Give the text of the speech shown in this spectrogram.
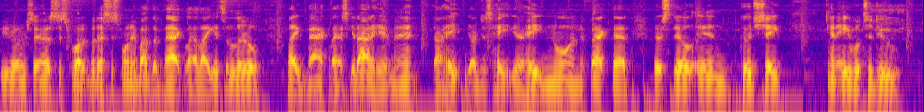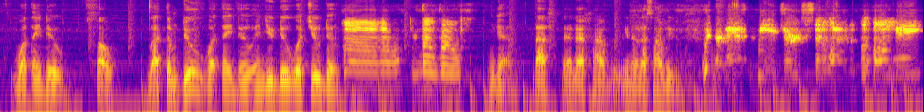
You know what I'm saying? It's just funny, but that's just funny about the backlash. Like it's a little like backlash. Get out of here, man. I hate y'all. Just hate. You're hating on the fact that they're still in good shape and able to do what they do. So let them do what they do, and you do what you do. Mm-hmm. Boo boo. Yeah, that's and that's how we, you know that's how we. It has to be in church instead of watching the football game.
